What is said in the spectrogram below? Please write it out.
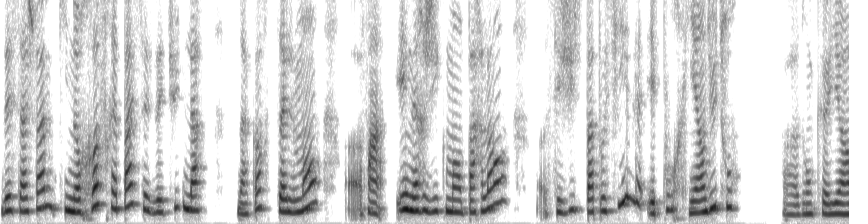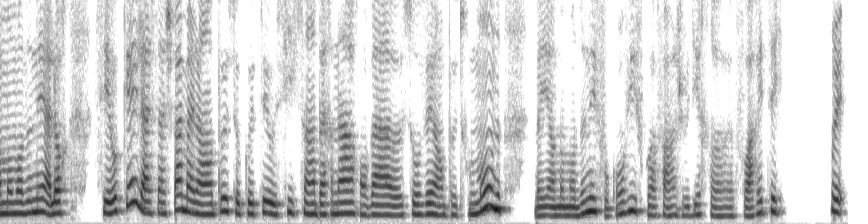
des sages-femmes qui ne referaient pas ces études-là. D'accord? Tellement, enfin, énergiquement parlant, c'est juste pas possible et pour rien du tout. Euh, donc, il y a un moment donné, alors c'est OK, la sage-femme, elle a un peu ce côté aussi Saint-Bernard, on va euh, sauver un peu tout le monde, mais il y a un moment donné, il faut qu'on vive, quoi. Enfin, je veux dire, il euh, faut arrêter. Oui,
